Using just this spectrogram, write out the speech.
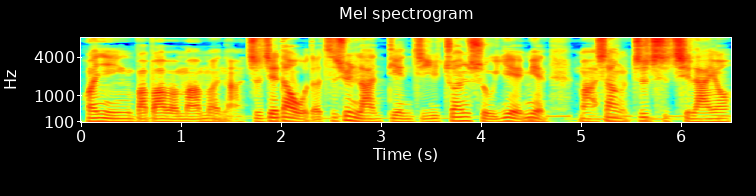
欢迎爸爸妈妈们啊，直接到我的资讯栏点击专属页面，马上支持起来哦！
